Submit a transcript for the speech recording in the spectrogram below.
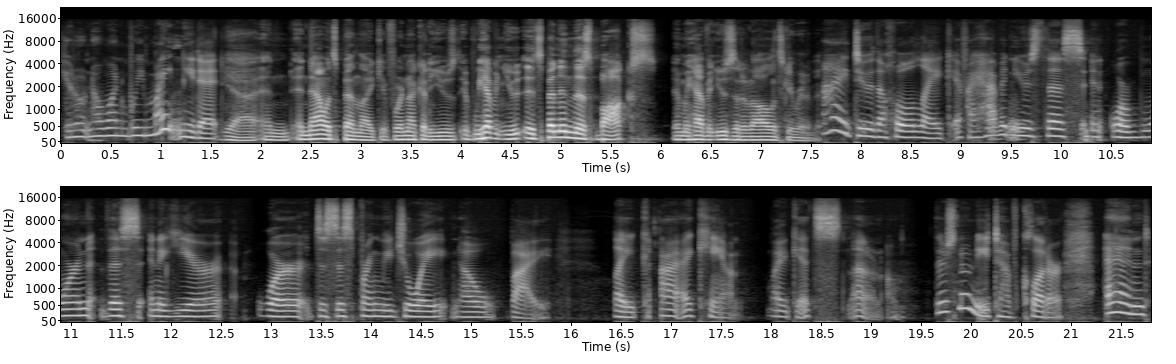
you don't know when we might need it. Yeah, and and now it's been like if we're not going to use if we haven't used it's been in this box and we haven't used it at all, let's get rid of it. I do the whole like, if I haven't used this in, or worn this in a year, or does this bring me joy? No, bye. Like, I, I can't. Like, it's, I don't know. There's no need to have clutter. And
